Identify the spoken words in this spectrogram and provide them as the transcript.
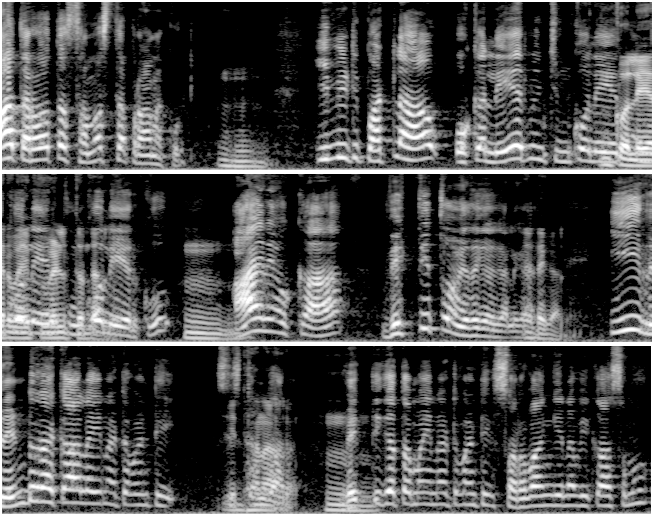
ఆ తర్వాత సమస్త ప్రాణకోటి వీటి పట్ల ఒక లేయర్ నుంచి ఇంకో లేయర్ ఇంకో. లేయర్కు. ఆయన యొక్క వ్యక్తిత్వం ఎదగగలగాలి. ఈ రెండు రకాలైనటువంటి మ్మ్. వ్యక్తిగతమైనటువంటి సర్వాంగీణ వికాసము.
